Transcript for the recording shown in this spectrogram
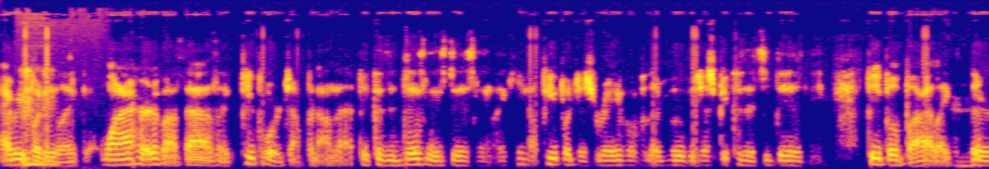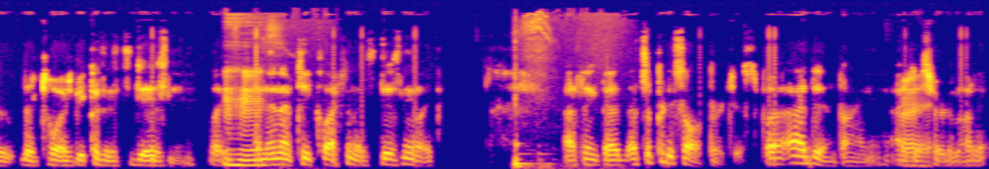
Everybody like when I heard about that, I was like, people were jumping on that because Disney's Disney. Like, you know, people just rave over their movie just because it's Disney. People buy like Mhm. their their toys because it's Disney. Like Mhm. an NFT collection that's Disney. Like, I think that that's a pretty solid purchase. But I didn't buy any. I just heard about it.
